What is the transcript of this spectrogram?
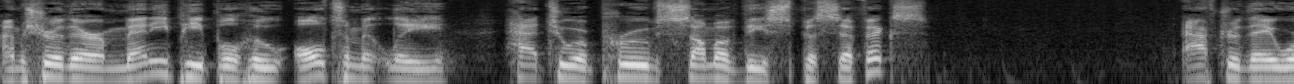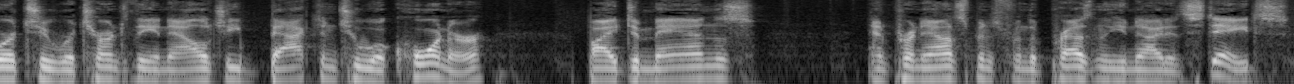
I'm sure there are many people who ultimately had to approve some of these specifics after they were, to return to the analogy, backed into a corner by demands and pronouncements from the President of the United States.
